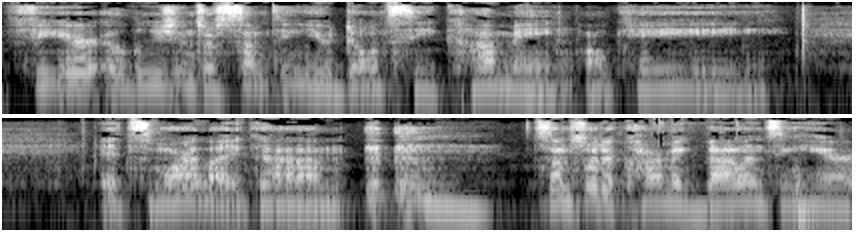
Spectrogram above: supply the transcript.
Fear, illusions, or something you don't see coming, okay? It's more like um, some sort of karmic balancing here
